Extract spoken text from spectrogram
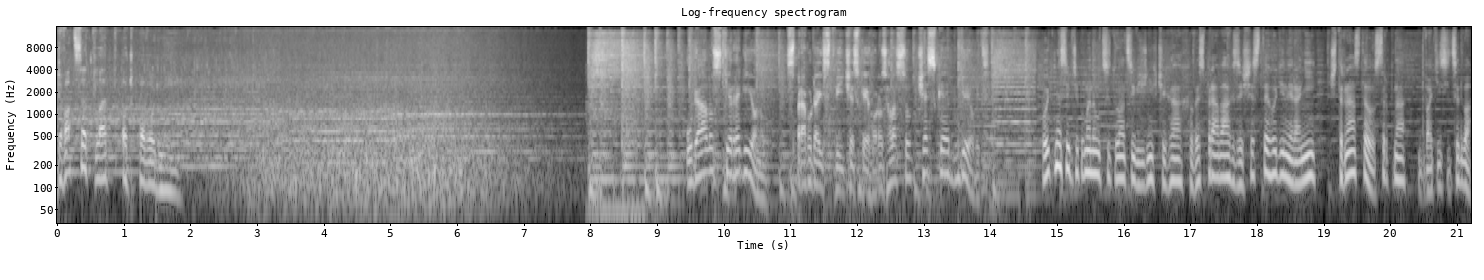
20 let od povodní. Události regionu. Spravodajství Českého rozhlasu České Budějovice. Pojďme si připomenout situaci v Jižních Čechách ve zprávách ze 6. hodiny raní 14. srpna 2002.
